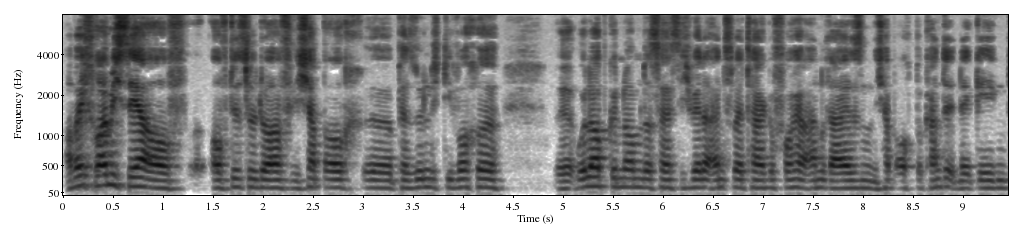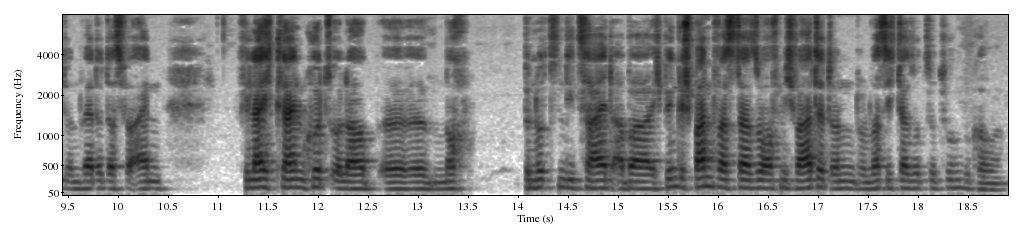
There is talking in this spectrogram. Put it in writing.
Aber ich freue mich sehr auf, auf Düsseldorf. Ich habe auch äh, persönlich die Woche äh, Urlaub genommen. Das heißt, ich werde ein, zwei Tage vorher anreisen. Ich habe auch Bekannte in der Gegend und werde das für einen vielleicht kleinen Kurzurlaub äh, noch benutzen, die Zeit. Aber ich bin gespannt, was da so auf mich wartet und, und was ich da so zu tun bekomme.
